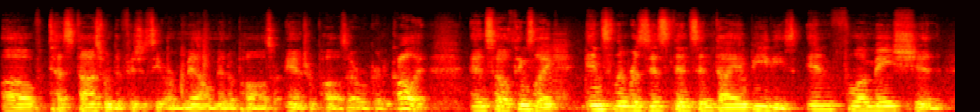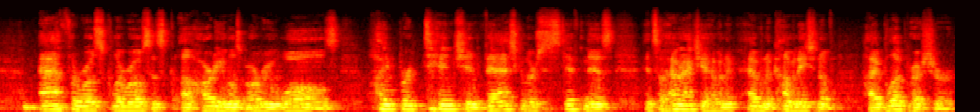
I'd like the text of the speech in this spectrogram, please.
of testosterone deficiency or male menopause or andropause, however we're going to call it. And so things like insulin resistance and diabetes, inflammation, atherosclerosis, uh, hardening those artery walls, hypertension, vascular stiffness, and so having actually having a, having a combination of high blood pressure,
